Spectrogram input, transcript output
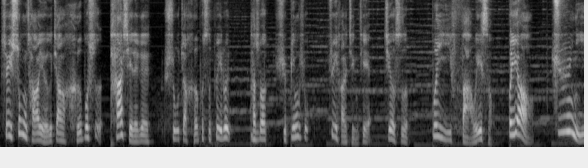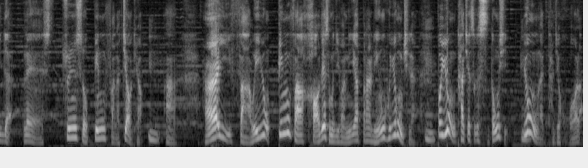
所以宋朝有一个叫何不士，他写了一个书叫《何不士悖论》。他说学兵书最好的境界就是不以法为首，不要拘泥的来遵守兵法的教条嗯啊，而以法为用。兵法好在什么地方？你要把它灵活用起来，嗯不用它就是个死东西，用了它就活了。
